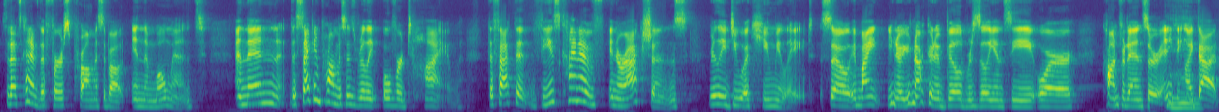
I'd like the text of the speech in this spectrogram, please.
So that's kind of the first promise about in the moment. And then the second promise is really over time. The fact that these kind of interactions really do accumulate. So it might, you know, you're not going to build resiliency or confidence or anything mm-hmm. like that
